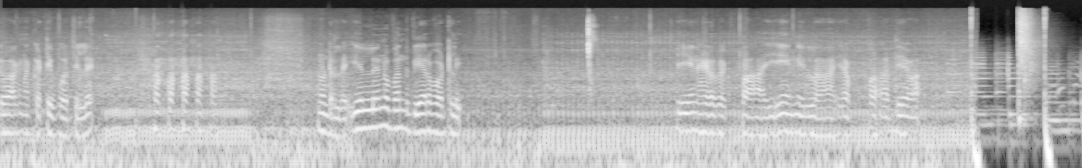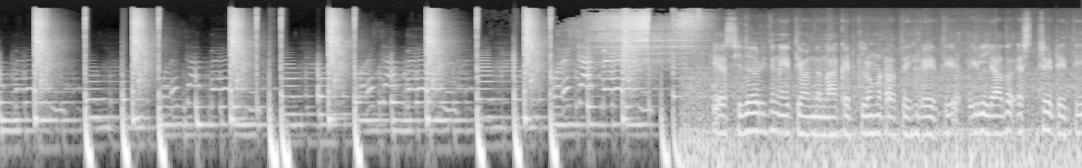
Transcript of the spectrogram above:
ಇವಾಗ ನಾ ಕಟ್ಟಿಬೋದಿಲ್ಲ ನೋಡ್ರಲ್ಲ, ಇಲ್ಲೇನು ಬಂದು ಬಿಯರ್ ಬಾಟ್ಲಿ ಏನು ಹೇಳಬೇಕಪ್ಪ, ಏನಿಲ್ಲ, ಯಪ್ಪ, ದೇವ. ಎಸ್ ಇದೇ ರೀತಿನೇ ಐತಿ ಒಂದು ನಾಲ್ಕೈದು ಕಿಲೋಮೀಟ್ರ್ ಆಯ್ತು ಹಿಂಗೆ ಐತಿ. ಇಲ್ಲಿ ಯಾವುದೋ ಎಸ್ಟೇಟ್ ಐತಿ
